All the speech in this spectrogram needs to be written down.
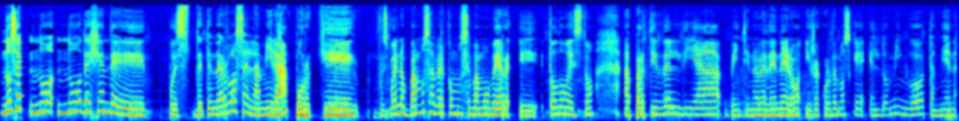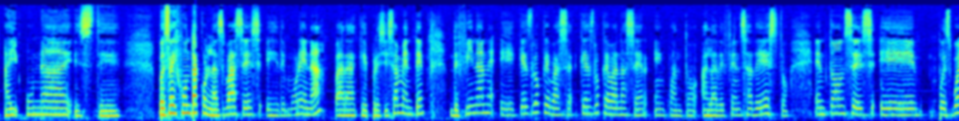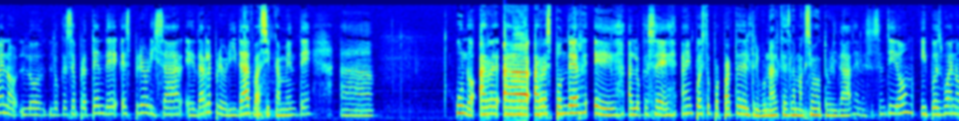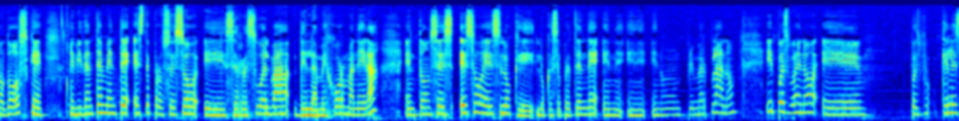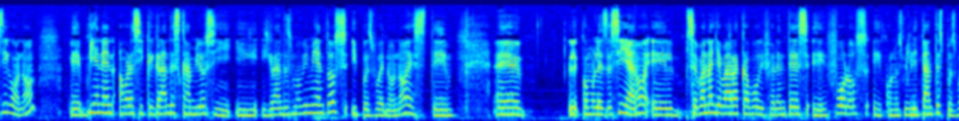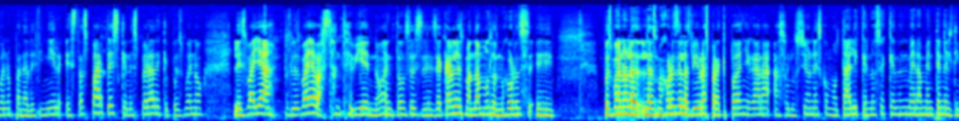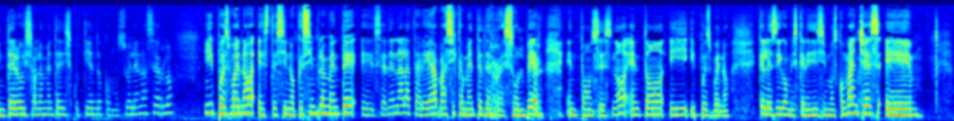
no se, no, no dejen de pues de tenerlos en la mira porque pues bueno, vamos a ver cómo se va a mover eh, todo esto a partir del día 29 de enero y recordemos que el domingo también hay una, este, pues hay junta con las bases eh, de Morena para que precisamente definan eh, qué es lo que va a ser, qué es lo que van a hacer en cuanto a la defensa de esto. Entonces, pues bueno, lo, lo que se pretende es priorizar, darle prioridad básicamente a uno, a, a, responder eh, a lo que se ha impuesto por parte del tribunal, que es la máxima autoridad en ese sentido. Y pues bueno, dos, que evidentemente este proceso eh, se resuelva de la mejor manera. Entonces, eso es lo que, lo que se pretende en, eh, en un primer plano. Y pues bueno, pues, ¿qué les digo, no? vienen ahora sí que grandes cambios y, y, grandes movimientos y pues bueno, ¿no? Este, eh, como les decía, ¿no? se van a llevar a cabo diferentes eh, foros eh, con los militantes, pues bueno, para definir estas partes, que en espera de que, pues bueno, les vaya, pues les vaya bastante bien, ¿no? Entonces, desde acá les mandamos las mejores pues bueno, las mejores de las vibras para que puedan llegar a, soluciones como tal y que no se queden meramente en el tintero y solamente discutiendo como suelen hacerlo. Y pues bueno, este, sino que simplemente eh, se den a la tarea básicamente de resolver entonces, ¿no? Entonces, y, y pues bueno, ¿qué les digo, mis queridísimos comanches? Eh,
